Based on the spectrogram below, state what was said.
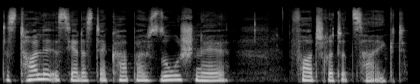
das Tolle ist ja, dass der Körper so schnell Fortschritte zeigt.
